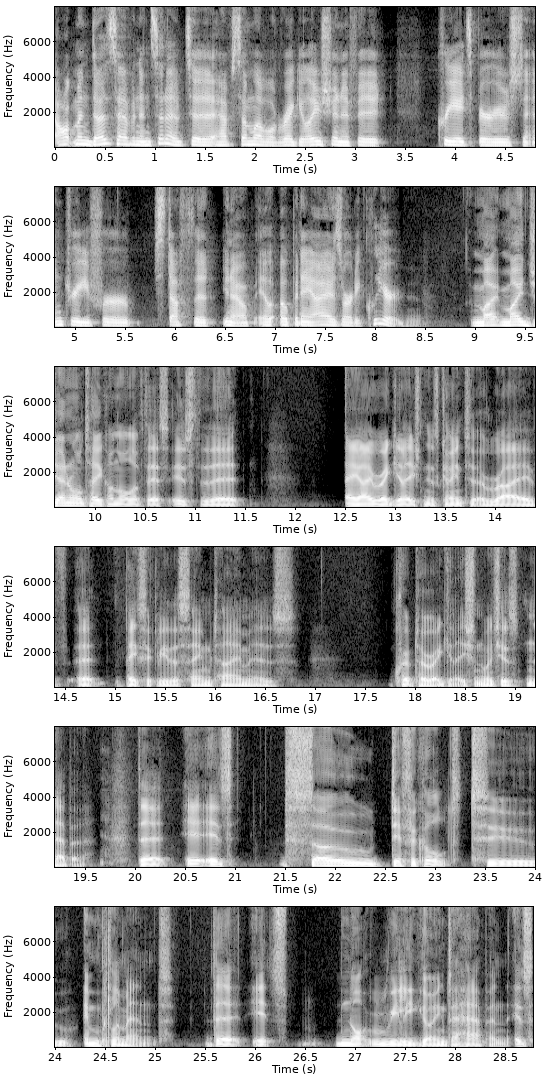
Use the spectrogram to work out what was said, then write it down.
Altman does have an incentive to have some level of regulation if it creates barriers to entry for stuff that you know OpenAI has already cleared. My my general take on all of this is that AI regulation is going to arrive at basically the same time as crypto regulation, which is never. That it, it's so difficult to implement that it's not really going to happen. It's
